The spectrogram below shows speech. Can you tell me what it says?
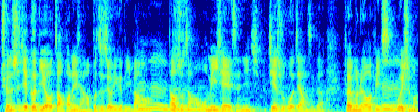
全世界各地有找房地产，不是只有一个地方哦，到处找。我们以前也曾经接触过这样子的 family office，为什么？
